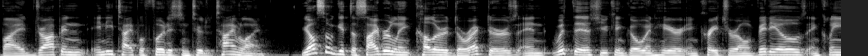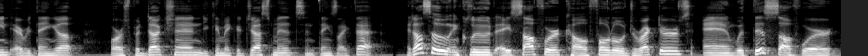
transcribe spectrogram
by dropping any type of footage into the timeline. You also get the CyberLink color directors and with this you can go in here and create your own videos and clean everything up or as production, you can make adjustments and things like that. It also include a software called Photo Directors and with this software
